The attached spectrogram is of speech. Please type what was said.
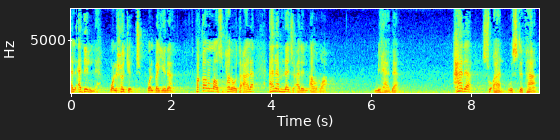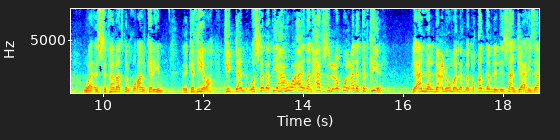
الأدلة والحجج والبينات. فقال الله سبحانه وتعالى ألم نجعل الأرض مهادا؟ هذا سؤال واستفهام واستفهامات في القرآن الكريم كثيرة جدا والسبب فيها هو أيضا حفز العقول على التفكير لأن المعلومة لما تقدم للإنسان جاهزة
